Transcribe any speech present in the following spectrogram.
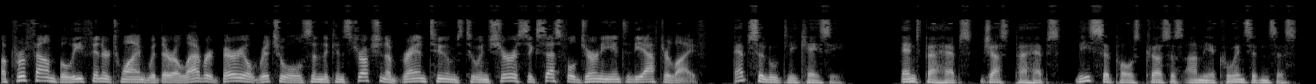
A profound belief intertwined with their elaborate burial rituals and the construction of grand tombs to ensure a successful journey into the afterlife. Absolutely, Casey. And perhaps, just perhaps, these supposed curses are mere coincidences,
